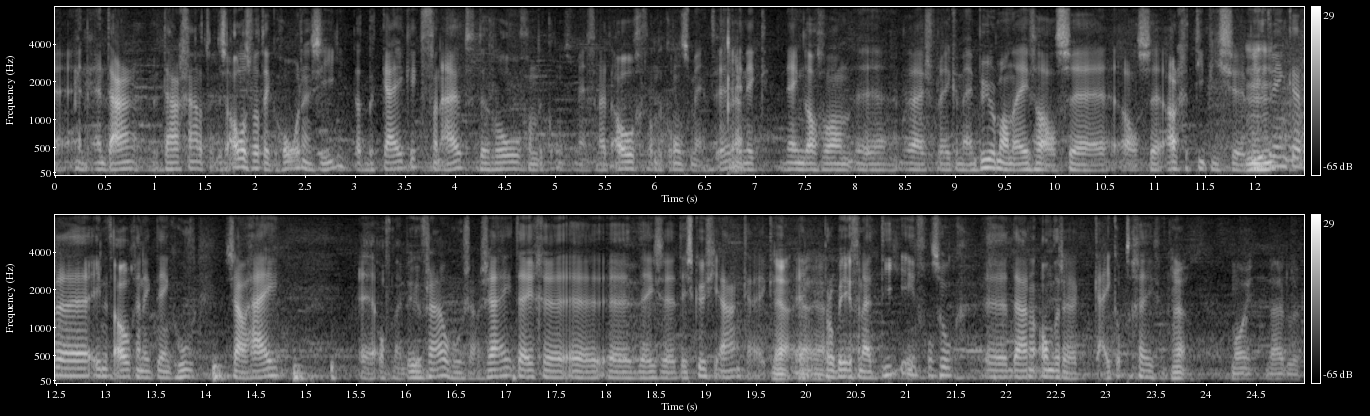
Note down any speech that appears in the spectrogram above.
Ehm, en en daar, daar gaat het om. Dus alles wat ik hoor en zie, dat bekijk ik vanuit de rol van de consument, vanuit de ogen van de consument. Hè. En ik neem dan gewoon, eh, bij wijze van spreken, mijn buurman even als, eh, als eh, archetypische bierdrinker eh, in het oog. En ik denk, hoe zou hij, eh, of mijn buurvrouw, hoe zou zij tegen eh, eh, deze discussie aankijken? Ja, ja, en probeer vanuit die invalshoek eh, daar een andere kijk op te geven. Ja, mooi, duidelijk.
